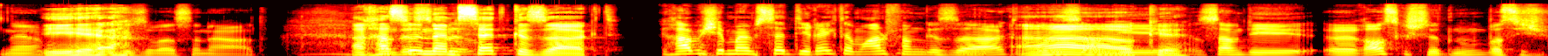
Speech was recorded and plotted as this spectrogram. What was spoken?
Ja, Ja. Irgendwie sowas in der Art. Ach, hast Und du in deinem Set gesagt? Habe ich in meinem Set direkt am Anfang gesagt. Und Ah, das haben die, okay. Das haben die äh, rausgeschnitten, was ich,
